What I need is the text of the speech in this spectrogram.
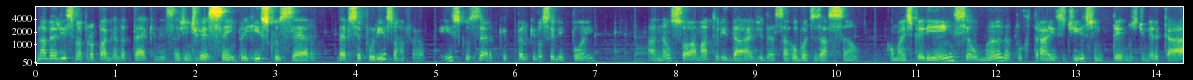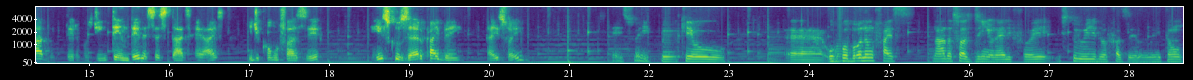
Na belíssima propaganda Technis, a gente vê sempre risco zero. Deve ser por isso, Rafael? Risco zero, porque pelo que você me põe, a não só a maturidade dessa robotização, como a experiência humana por trás disso, em termos de mercado, em termos de entender necessidades reais e de como fazer, risco zero cai bem. É isso aí? É isso aí, porque o, é, o robô não faz nada sozinho, né? Ele foi instruído a fazê-lo. Né? Então,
